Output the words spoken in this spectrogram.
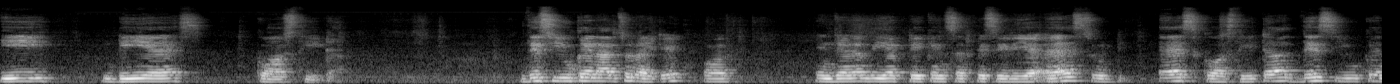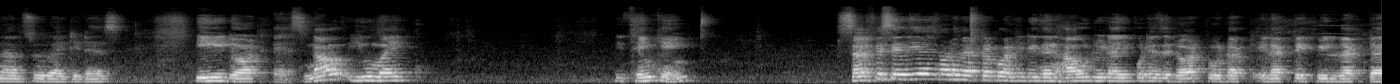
E ds cos theta. This you can also write it or in general we have taken surface area s so s cos theta. This you can also write it as e dot s. Now you might be thinking surface area is not a vector quantity then how did I put as a dot product electric field vector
